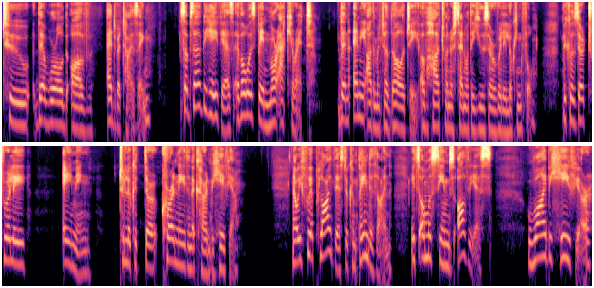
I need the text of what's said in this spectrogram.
to the world of advertising, subserve behaviors have always been more accurate than any other methodology of how to understand what the user are really looking for because they're truly aiming to look at their current needs and their current behavior. Now, if we apply this to campaign design, it almost seems obvious why behavior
